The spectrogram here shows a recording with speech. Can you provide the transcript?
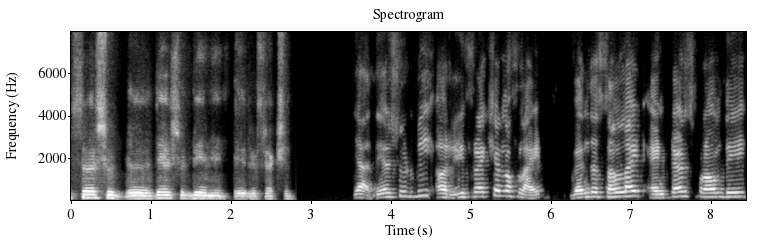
Sir, should uh, there should be any a refraction? Yeah, there should be a refraction of light when the sunlight enters from the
